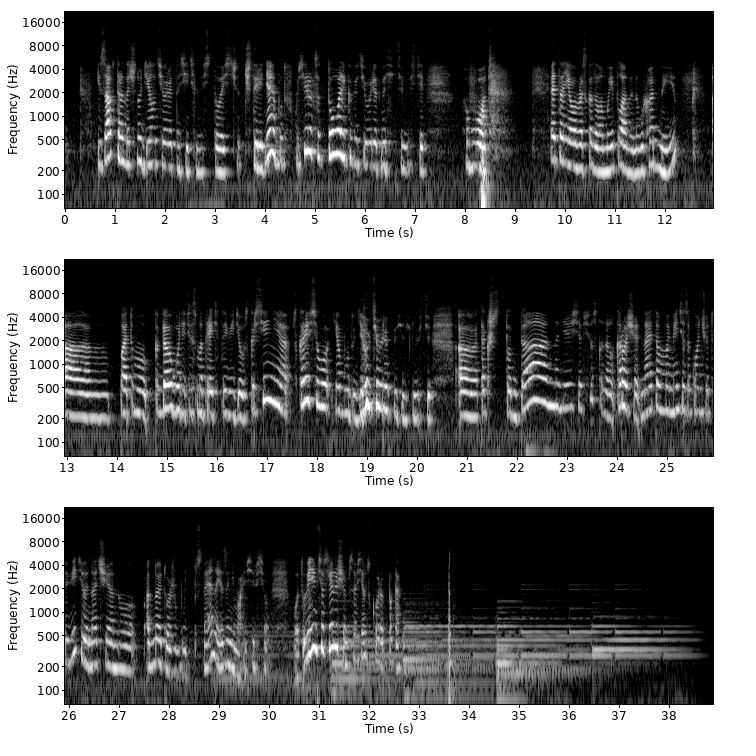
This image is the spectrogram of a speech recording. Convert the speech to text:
и завтра начну делать теорию относительности. То есть 4 дня я буду фокусироваться только на теории относительности. Вот. Это я вам рассказала мои планы на выходные. Поэтому, когда вы будете смотреть это видео в воскресенье, скорее всего, я буду делать теорию относительности. А, так что да, надеюсь, я все сказала. Короче, на этом моменте закончу это видео, иначе оно одно и то же будет постоянно, я занимаюсь и все. Вот, увидимся в следующем, совсем скоро. Пока.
